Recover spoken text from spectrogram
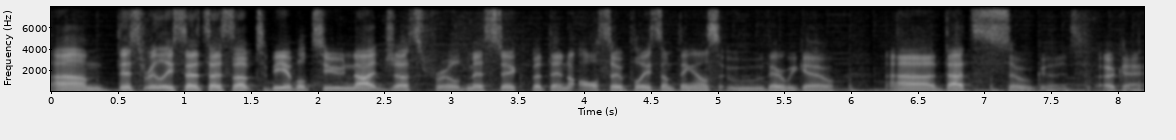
um, this really sets us up to be able to not just Frilled Mystic, but then also play something else. Ooh, there we go. Uh, that's so good. Okay.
